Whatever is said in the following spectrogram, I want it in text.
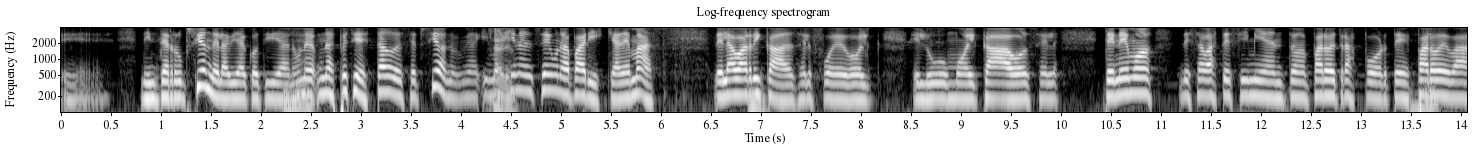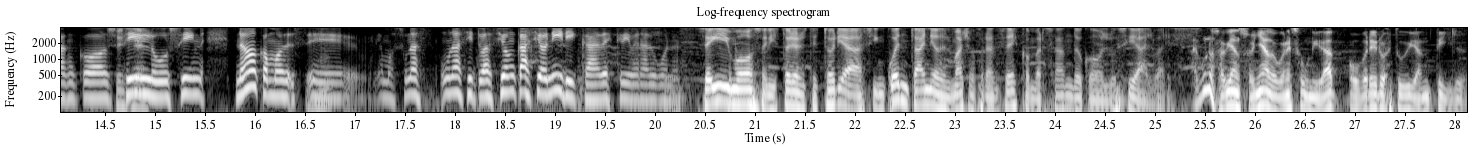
eh, de interrupción de la vida cotidiana, una, una especie de estado de excepción. Ima- Imagínense una París que además de las barricadas, el fuego, el, el humo, el caos, el... Tenemos desabastecimiento, paro de transportes, paro de bancos, Sí, sin sí. luz, sin, ¿no? Como, eh, digamos, una, una situación casi onírica, describen algunos. Seguimos en Historia nuestra historia a 50 años del Mayo francés conversando con Lucía Álvarez. Algunos habían soñado con esa unidad obrero-estudiantil.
